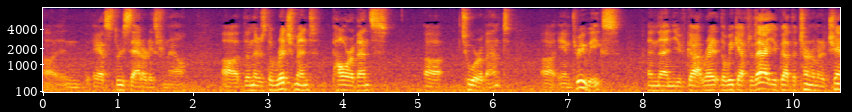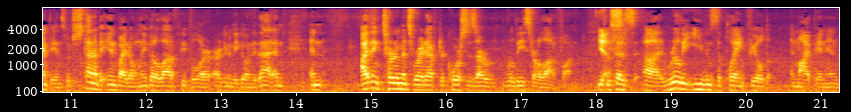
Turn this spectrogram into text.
uh, in I guess three Saturdays from now. Uh, then there's the Richmond Power Events uh, tour event uh, in three weeks, and then you've got right the week after that you've got the Tournament of Champions, which is kind of an invite only, but a lot of people are, are going to be going to that. And and I think tournaments right after courses are released are a lot of fun. Yes. Because uh, it really evens the playing field, in my opinion,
